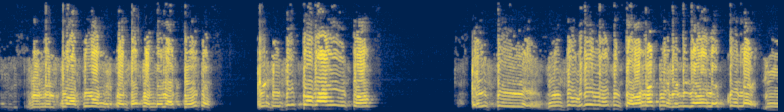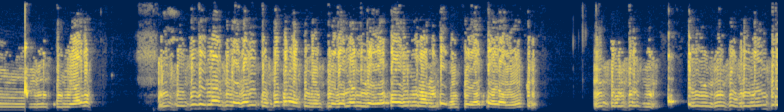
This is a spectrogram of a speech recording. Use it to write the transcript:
en el cuarto donde están pasando las cosas. Entonces para eso, este, mis sobrinos estaban aquí, habían llegado a la escuela y mi cuñada. Entonces él haga de cuenta como que volteaba la mirada para uno y la volteaba para otro. Entonces eh, mi sobrino entró,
